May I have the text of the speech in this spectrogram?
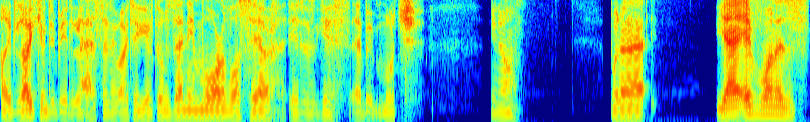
I'd like him to be the last anyway. I think if there was any more of us here, it'd get a bit much, you know. But uh, yeah, everyone is.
